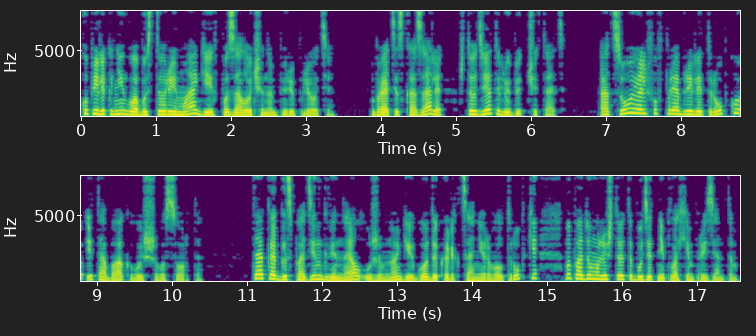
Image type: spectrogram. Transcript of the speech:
Купили книгу об истории магии в позолоченном переплете. Братья сказали, что дед любит читать. Отцу эльфов приобрели трубку и табак высшего сорта. Так как господин Гвинел уже многие годы коллекционировал трубки, мы подумали, что это будет неплохим презентом.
